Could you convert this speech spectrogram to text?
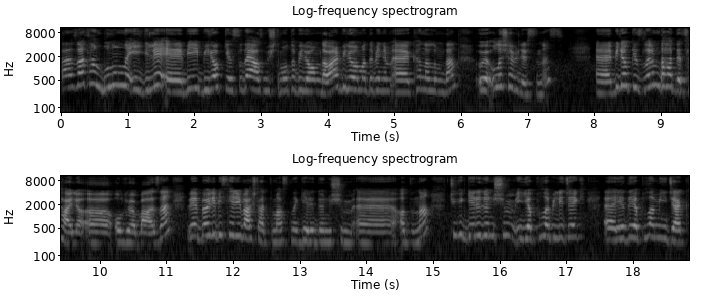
Ben zaten bununla ilgili e, bir blog yazısı da yazmıştım. O da blogumda var. Bloguma da benim e, kanalımdan e, ulaşabilirsiniz. e, blog yazılarım daha detaylı e, oluyor bazen ve böyle bir seri başlattım aslında geri dönüşüm e, adına. Çünkü geri dönüşüm yapılabilecek e, ya da yapılamayacak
